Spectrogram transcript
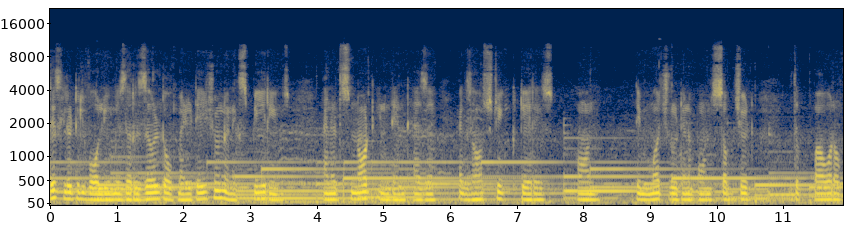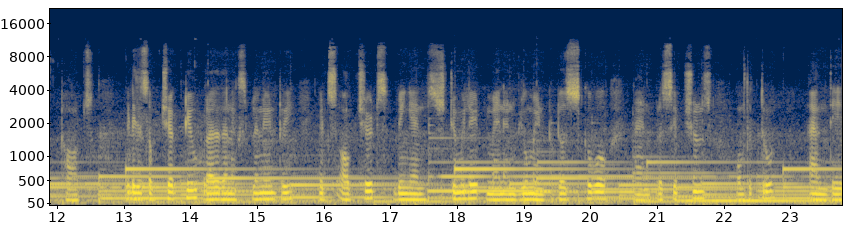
this little volume is the result of meditation and experience and it's not intent as exhaustive treatise on the much written upon subject the power of thoughts. It is subjective rather than explanatory, its objects being and stimulate men and women to discover and perceptions of the truth, and they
